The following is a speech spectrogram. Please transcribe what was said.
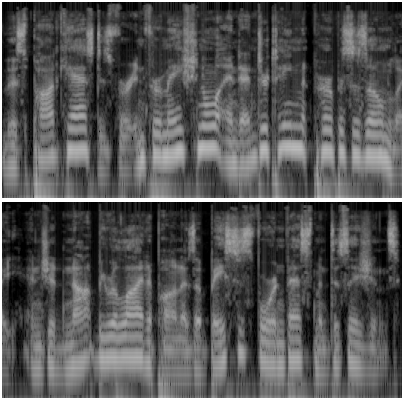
This podcast is for informational and entertainment purposes only and should not be relied upon as a basis for investment decisions.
